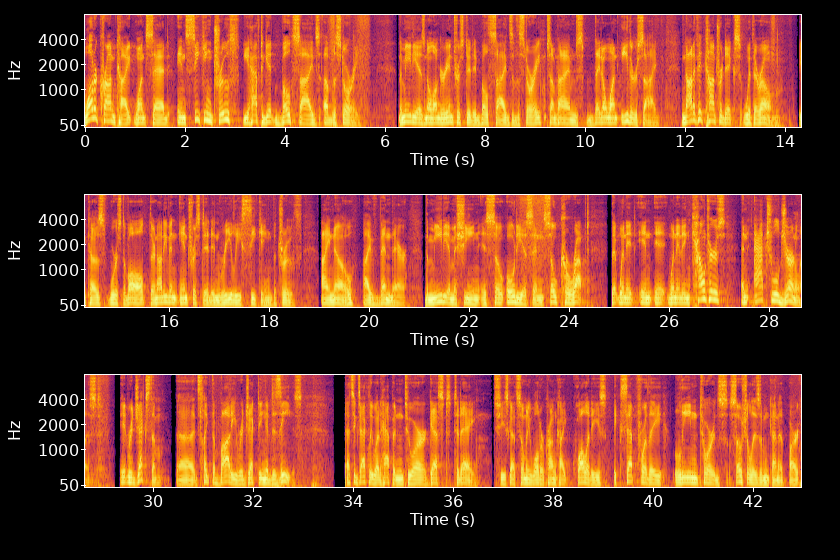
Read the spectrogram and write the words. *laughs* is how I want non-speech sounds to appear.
Walter Cronkite once said, In seeking truth, you have to get both sides of the story. The media is no longer interested in both sides of the story. Sometimes they don't want either side, not if it contradicts with their own, because, worst of all, they're not even interested in really seeking the truth. I know, I've been there. The media machine is so odious and so corrupt that when it, in, it when it encounters an actual journalist, it rejects them. Uh, it's like the body rejecting a disease. That's exactly what happened to our guest today. She's got so many Walter Cronkite qualities, except for the lean towards socialism kind of part,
